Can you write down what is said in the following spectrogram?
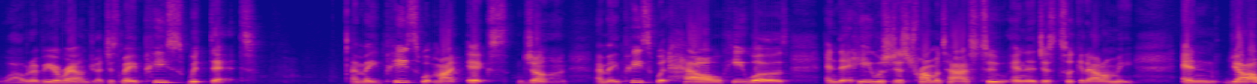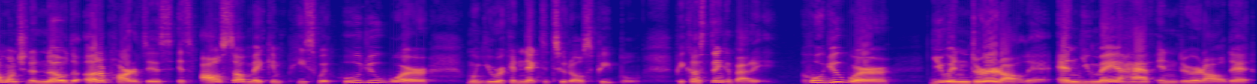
why would I be around you? I just made peace with that. I made peace with my ex, John. I made peace with how he was and that he was just traumatized too, and it just took it out on me. And y'all, I want you to know the other part of this is also making peace with who you were when you were connected to those people. Because think about it who you were, you endured all that. And you may have endured all that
